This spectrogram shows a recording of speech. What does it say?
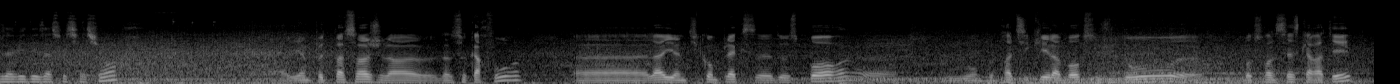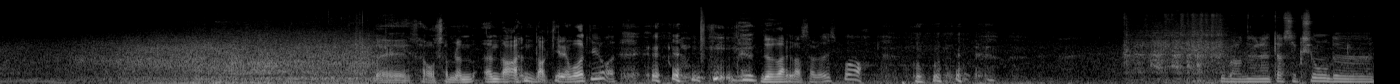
Vous avez des associations. Il y a un peu de passage là dans ce carrefour. là, il y a un petit complexe de sport où on peut pratiquer la boxe, judo, boxe française, karaté. Ben, ça ressemble à un, un parking de voiture devant la salle de sport. On est à l'intersection de,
